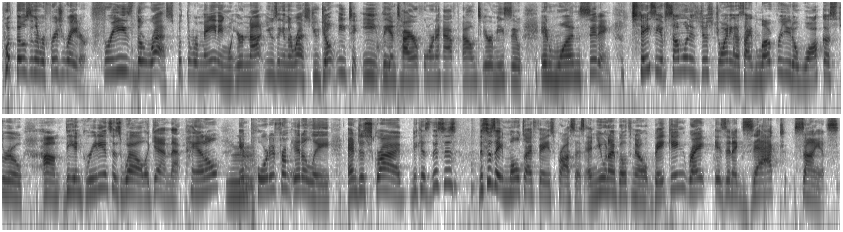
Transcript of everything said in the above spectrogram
put those in the refrigerator, freeze the rest, put the remaining what you're not using in the rest. You don't need to eat the entire four and a half pound tiramisu in one sitting. Stacy, if someone is just joining us, I'd love for you to walk us through um, the ingredients as well. Again, that panel imported from Italy and describe because this is this is a multi-phase process, and you and I both know baking, right, is an exact science.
